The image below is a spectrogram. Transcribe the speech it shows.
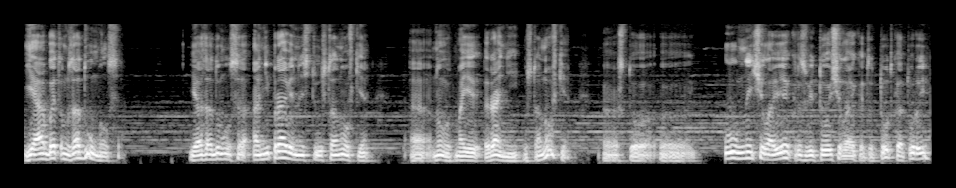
я об этом задумался. Я задумался о неправильности установки, э, ну, вот моей ранней установки, э, что э, умный человек, развитой человек – это тот, который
